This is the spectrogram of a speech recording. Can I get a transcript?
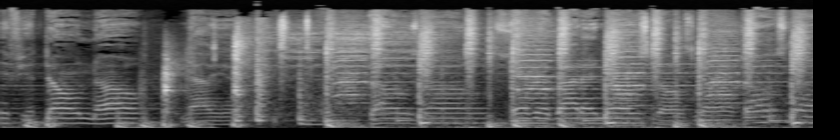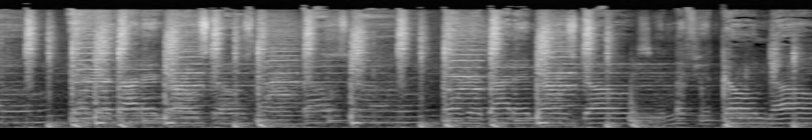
And if you don't know, now you those knows. Everybody knows those knows. Everybody knows those knows. Everybody knows those. And if you don't know,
